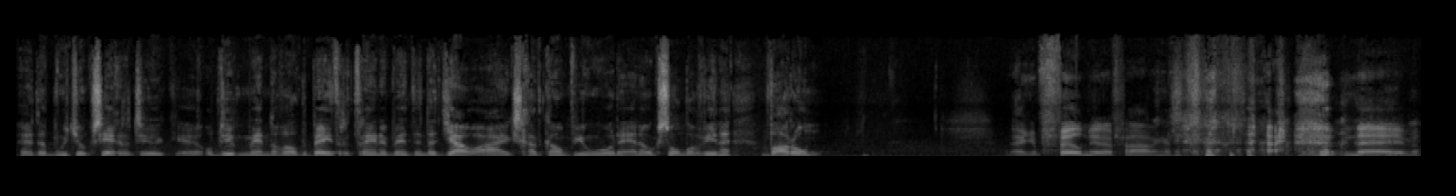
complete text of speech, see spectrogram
dat moet je ook zeggen natuurlijk, op dit moment nog wel de betere trainer bent... en dat jouw Ajax gaat kampioen worden en ook zondag winnen. Waarom? Ik heb veel meer ervaring. nee, maar...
